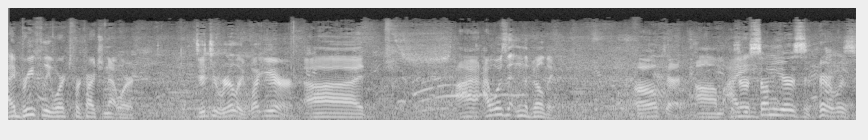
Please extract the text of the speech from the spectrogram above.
I briefly worked for Cartoon Network. Did you really? What year? Uh, I, I wasn't in the building. Oh, okay. Um, I- there were some years there it was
